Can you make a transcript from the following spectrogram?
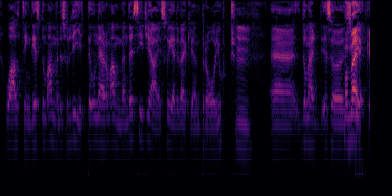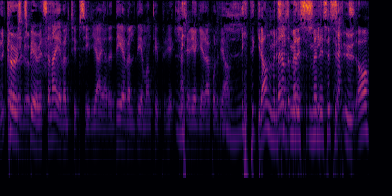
och allting, det, är- de använder så lite och när de använder CGI så är det verkligen bra gjort. Mm. Eh, de här, alltså, Man märker det. Cursed Spiritserna är väl typ CGI-ade, det är väl det man typ re- kanske reagerar på lite grann. Lite grann, men det, Men ser, men det, men det ser typ ut, ja,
